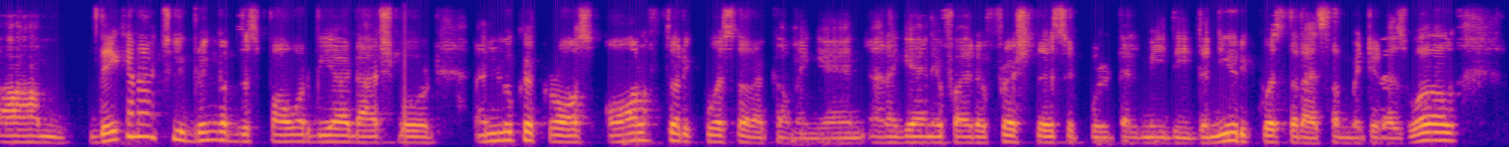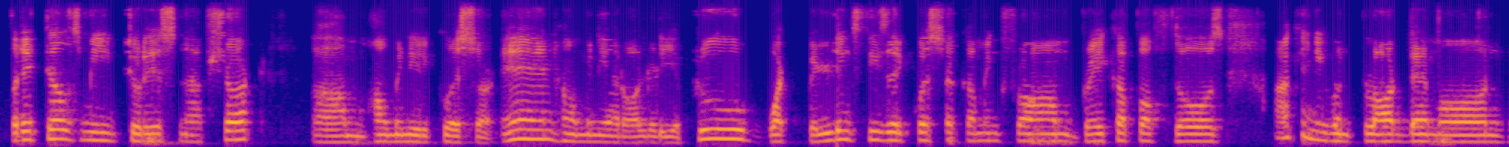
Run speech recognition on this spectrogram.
Um, they can actually bring up this Power BI dashboard and look across all of the requests that are coming in. And again, if I refresh this, it will tell me the, the new request that I submitted as well. But it tells me today's snapshot, um, how many requests are in, how many are already approved, what buildings these requests are coming from, breakup of those. I can even plot them on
